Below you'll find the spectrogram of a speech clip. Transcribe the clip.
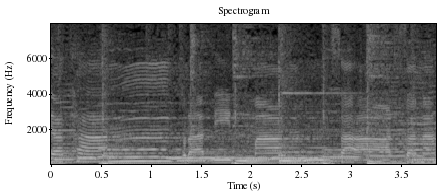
จะทันประดิษฐ์มันศาสนา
